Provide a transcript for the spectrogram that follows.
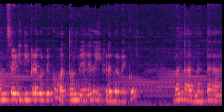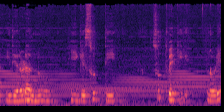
ಒಂದು ಸೈಡ್ ಇದು ಈ ಕಡೆ ಬರಬೇಕು, ಮತ್ತೊಂದು ಎಲೆದು ಈ ಕಡೆ ಬರಬೇಕು. ಬಂದಾದ ನಂತರ ಇದೆರಡನ್ನು ಹೀಗೆ ಸುತ್ತಿ ಸುತ್ತಬೇಕು ಹೀಗೆ. ನೋಡಿ,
